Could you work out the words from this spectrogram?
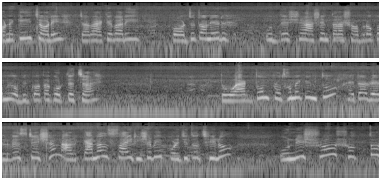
অনেকেই চড়ে, যারা একেবারেই পর্যটনের উদ্দেশ্যে আসেন, তারা সব রকমই অভিজ্ঞতা করতে চায়। তো একদম প্রথমে কিন্তু এটা রেলওয়ে স্টেশন আর ক্যানাল সাইট হিসেবেই পরিচিত ছিল উনিশশো সত্তর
